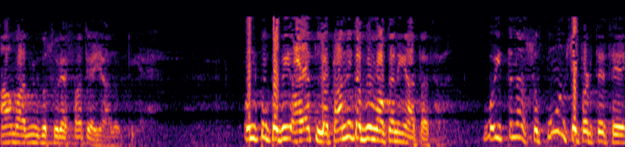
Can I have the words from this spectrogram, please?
عام آدمی کو سورہ فاتحہ یاد ہوتی ہے۔ ان کو کبھی آیت لوٹانے کا بھی موقع نہیں آتا تھا۔ وہ اتنا سکون سے پڑھتے تھے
